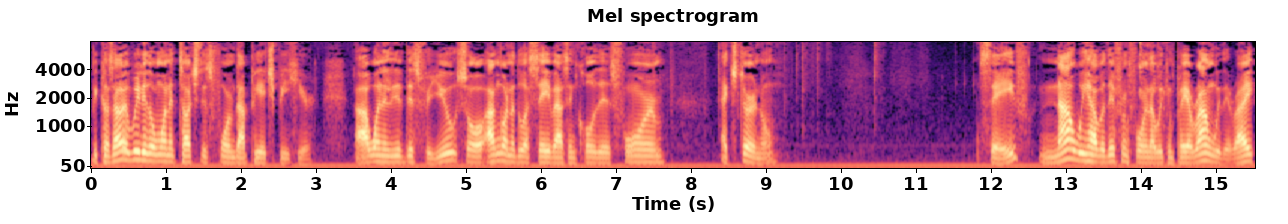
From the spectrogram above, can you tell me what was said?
because I really don't want to touch this form.php here. I want to leave this for you so I'm going to do a save as and call this form external save now we have a different form that we can play around with it right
